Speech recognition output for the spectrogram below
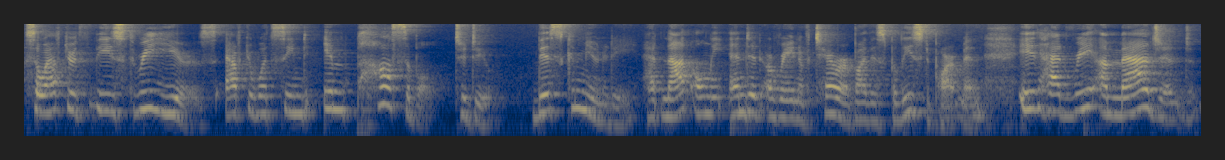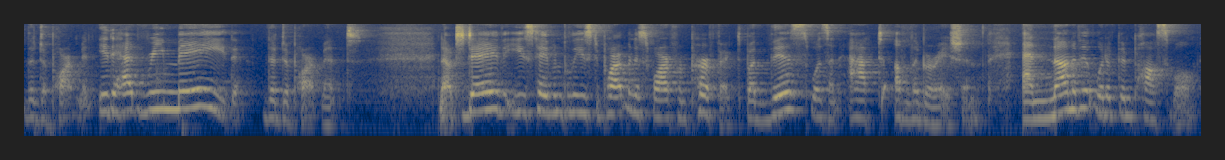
So, after these three years, after what seemed impossible to do, this community had not only ended a reign of terror by this police department, it had reimagined the department, it had remade the department. Now, today, the East Haven Police Department is far from perfect, but this was an act of liberation. And none of it would have been possible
